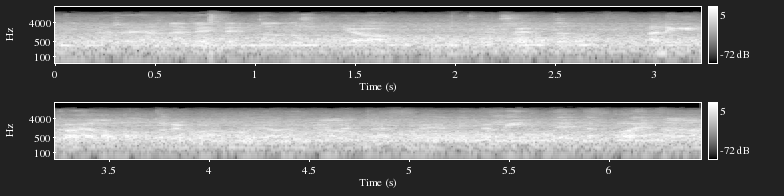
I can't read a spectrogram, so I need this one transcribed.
Kyllä se ihan nätisti tuntuisi. Joo, kyllä se ainakin kahdella moottorivaunulla on vetää, kun ei niitä liitteitä painaa.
